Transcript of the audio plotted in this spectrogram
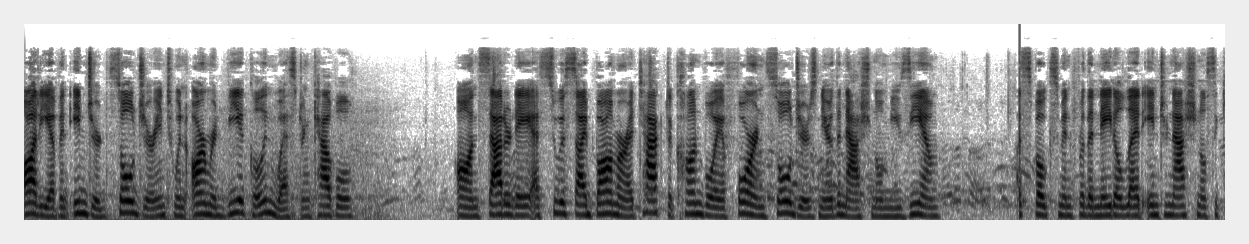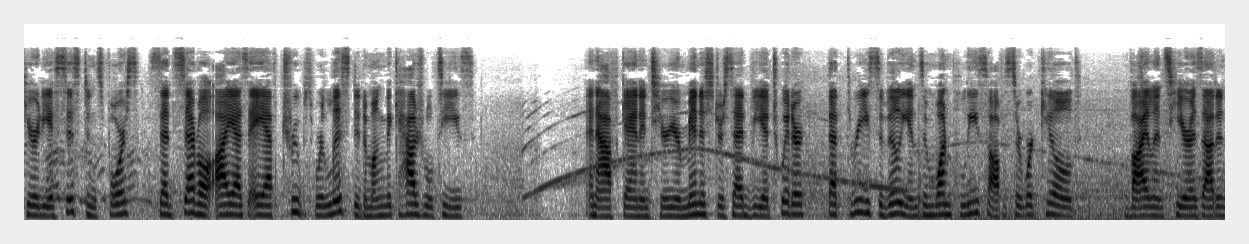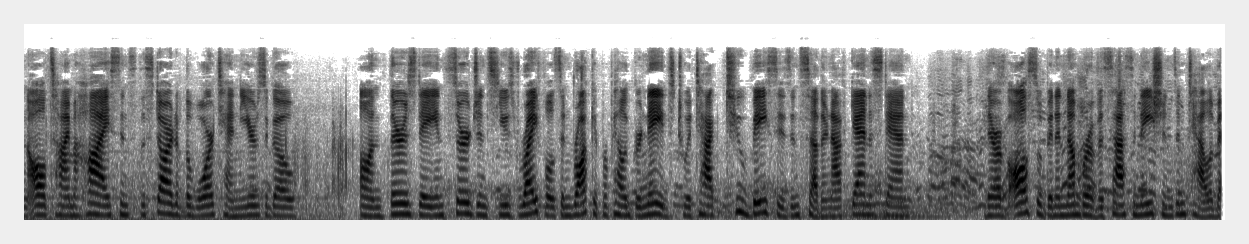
body of an injured soldier into an armored vehicle in western Kabul. On Saturday, a suicide bomber attacked a convoy of foreign soldiers near the National Museum. A spokesman for the NATO-led International Security Assistance Force said several ISAF troops were listed among the casualties. An Afghan interior minister said via Twitter that three civilians and one police officer were killed. Violence here is at an all-time high since the start of the war 10 years ago. On Thursday, insurgents used rifles and rocket-propelled grenades to attack two bases in southern Afghanistan. There have also been a number of assassinations in Taliban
